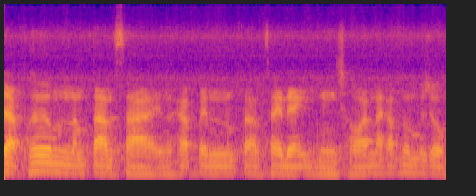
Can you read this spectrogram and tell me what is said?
จะเพิ่มน้ำตาลทรายนะครับ เป็นน้ำตาลทรายแดงอีกหนึ่งช้อนนะครับท่านผู้ชม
